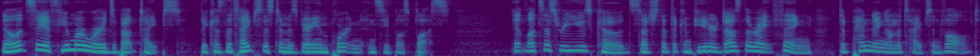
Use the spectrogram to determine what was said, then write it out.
Now let's say a few more words about types, because the type system is very important in C++. It lets us reuse code such that the computer does the right thing depending on the types involved.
